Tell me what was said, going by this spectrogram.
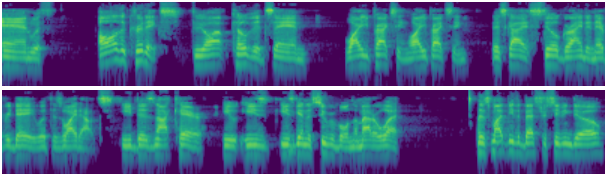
and with all the critics throughout COVID saying, Why are you practicing? Why are you practicing? This guy is still grinding every day with his whiteouts. He does not care. He, he's he's getting a Super Bowl no matter what. This might be the best receiving duo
